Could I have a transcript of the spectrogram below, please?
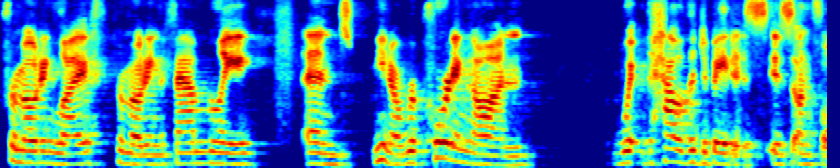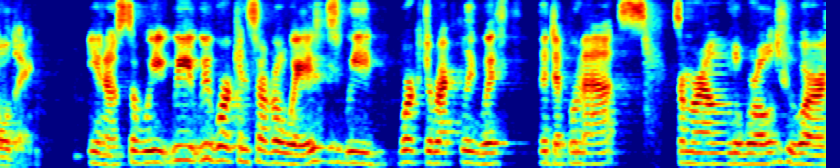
promoting life, promoting the family, and, you know, reporting on how the debate is, is unfolding you know, so we, we, we work in several ways. We work directly with the diplomats from around the world who are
